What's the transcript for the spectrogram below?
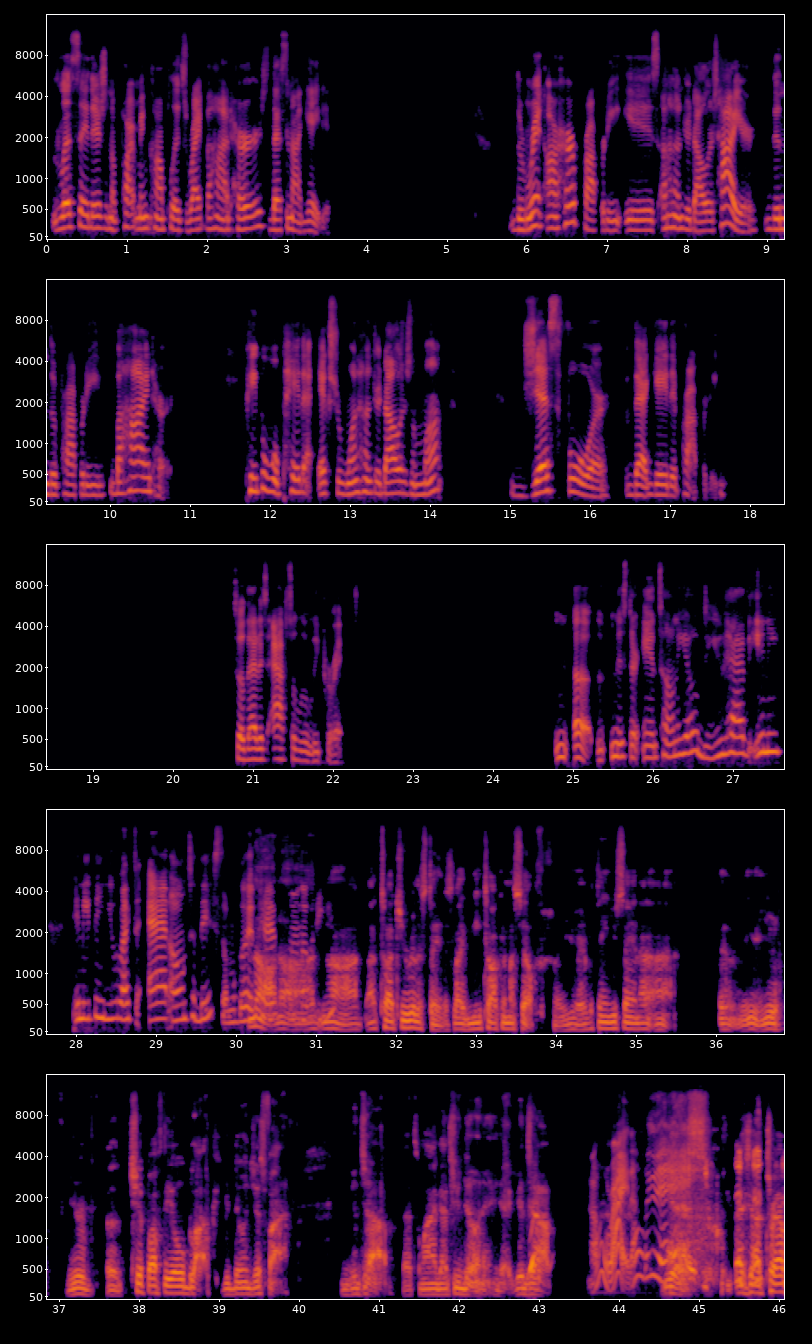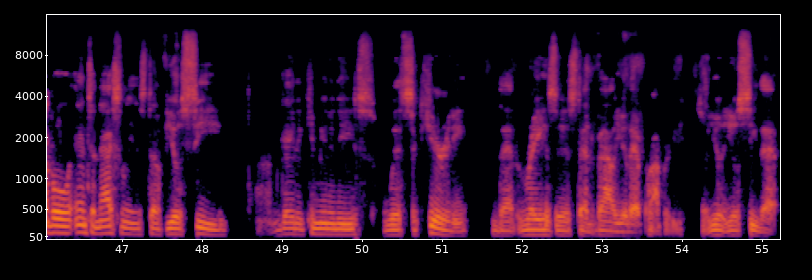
let's say there's an apartment complex right behind hers that's not gated. The rent on her property is $100 higher than the property behind her. People will pay that extra $100 a month just for that gated property. So that is absolutely correct. Uh, Mr. Antonio, do you have any anything you would like to add on to this? I'm going to go ahead. No, no, no. I, I, taught you real estate. It's like me talking myself. So you everything you're saying, I, I you, you're you're a chip off the old block. You're doing just fine. Good job. That's why I got you doing it. Yeah, good job. All right. I'll leave it. Yes. As I travel internationally and stuff, you'll see um, gated communities with security that raises that value of that property. So you'll you'll see that.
